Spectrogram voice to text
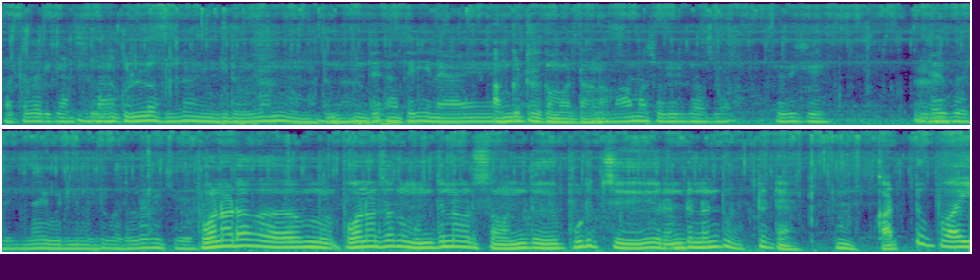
பட்டதாரி கேன்சல் அதுக்குள்ள ஃபுல்லாக இங்கிட்டு ஃபுல்லான்னு மாட்டேன் நான் அங்கிட்டு இருக்க மாட்டான். மாமா சொல்லியிருக்காப்ல. எதுக்கு? போன தடவை போன வருஷத்துக்கு முந்தின வருஷம் வந்து பிடிச்சி ரெண்டு நண்டு விட்டுட்டேன். கட்டுப்பாய்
